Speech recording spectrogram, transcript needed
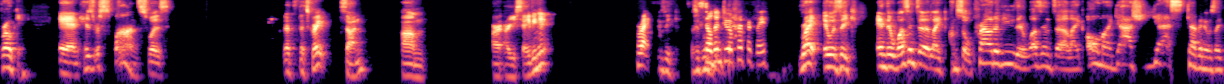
broke it. And his response was, that's, that's great, son. Um, are, are you saving it? Right. Like, like, Still didn't do it perfectly. Right. It was like, and there wasn't a like, I'm so proud of you. There wasn't a like, oh my gosh, yes, Kevin. It was like,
